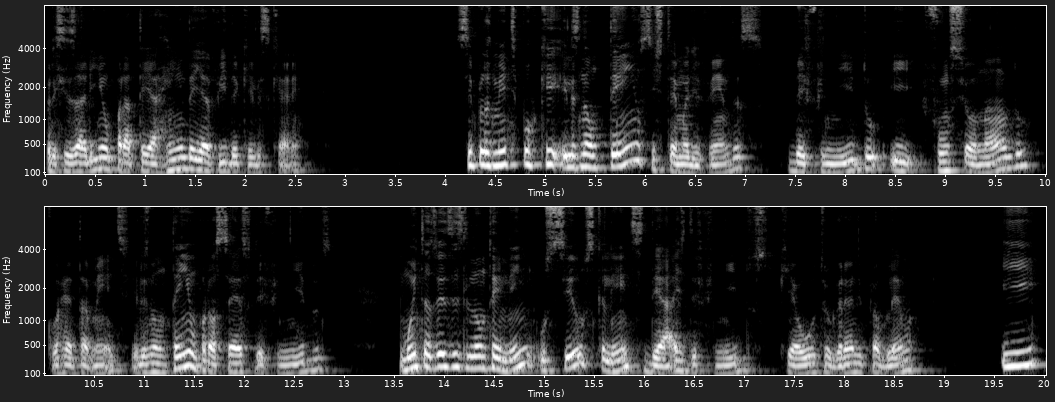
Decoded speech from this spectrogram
precisariam para ter a renda e a vida que eles querem. Simplesmente porque eles não têm o sistema de vendas, definido e funcionando corretamente, eles não têm um processo definido. Muitas vezes eles não têm nem os seus clientes ideais definidos, que é outro grande problema. E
